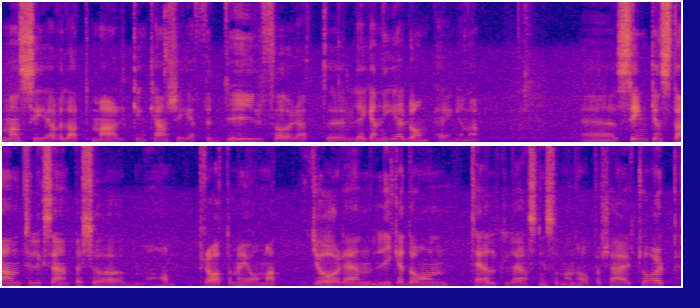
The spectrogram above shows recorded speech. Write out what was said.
man ser väl att marken kanske är för dyr för att eh, lägga ner de pengarna. Eh, Zinkensdamm till exempel så har, pratar man ju om att göra en likadan tältlösning som man har på Kärrtorp.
